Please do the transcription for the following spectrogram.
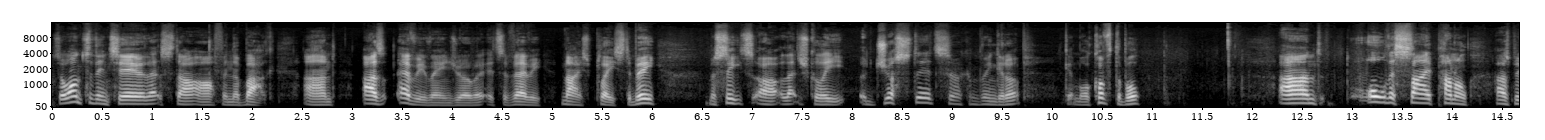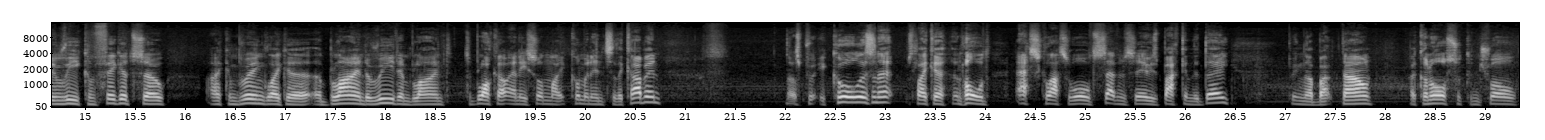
So onto the interior, let's start off in the back. And as every Range Rover, it's a very nice place to be. My seats are electrically adjusted, so I can bring it up, get more comfortable. And all this side panel has been reconfigured, so I can bring like a, a blind, a reading blind, to block out any sunlight coming into the cabin. That's pretty cool, isn't it? It's like a, an old S-Class or old 7 Series back in the day. Bring that back down. I can also control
